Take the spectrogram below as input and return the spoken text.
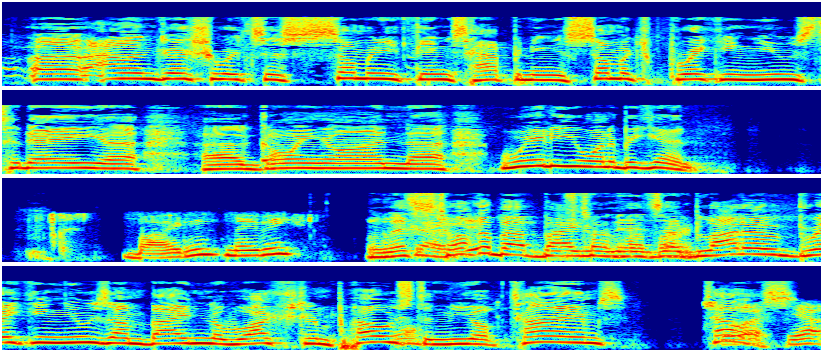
Uh, Alan Dershowitz, there's so many things happening. There's so much breaking news today uh, uh going on. Uh, where do you want to begin? Biden, maybe. Well, let's talk about Biden. Talk There's about a lot of breaking news on Biden. The Washington Post, yeah. the New York Times. Tell sure. us. Yeah.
